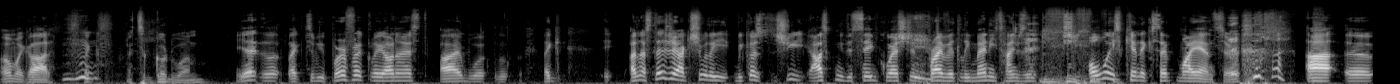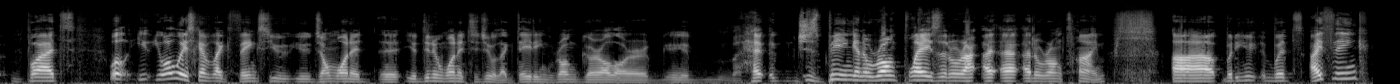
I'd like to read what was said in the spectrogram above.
Oh my God. Like, That's a good one. Yeah, like to be perfectly honest, I would like i- Anastasia actually because she asked me the same question privately many times and she always can accept my answer. Uh, uh, but well, you, you always have like things you you don't want to uh, you didn't want it to do like dating wrong girl or uh, just being in a wrong place at a at a- wrong time. Uh, but you but I think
